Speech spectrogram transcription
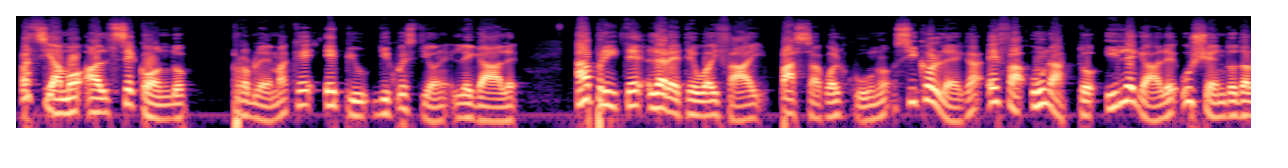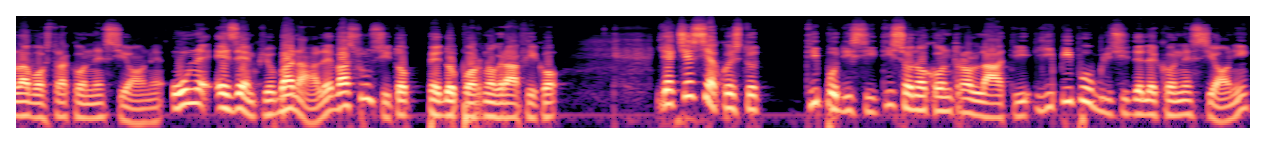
Passiamo al secondo problema che è più di questione legale. Aprite la rete wifi, passa qualcuno, si collega e fa un atto illegale uscendo dalla vostra connessione. Un esempio banale va su un sito pedopornografico. Gli accessi a questo tipo di siti sono controllati, gli IP pubblici delle connessioni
